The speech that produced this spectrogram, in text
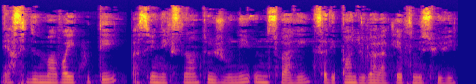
Merci de m'avoir écouté. Passez une excellente journée, une soirée. Ça dépend de l'heure à laquelle vous me suivez.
